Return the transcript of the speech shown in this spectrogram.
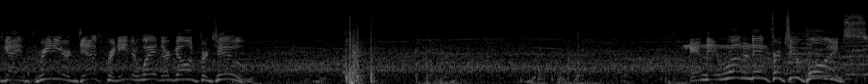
These guys greedy or desperate? Either way, they're going for two. And they run it in for two points.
